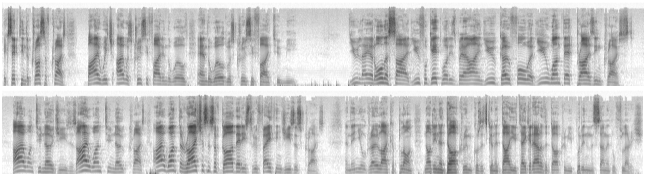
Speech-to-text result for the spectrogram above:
except in the cross of Christ by which I was crucified in the world, and the world was crucified to me. You lay it all aside. You forget what is behind. You go forward. You want that prize in Christ. I want to know Jesus. I want to know Christ. I want the righteousness of God that is through faith in Jesus Christ. And then you'll grow like a plant, not in a dark room because it's going to die. You take it out of the dark room, you put it in the sun, it'll flourish.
